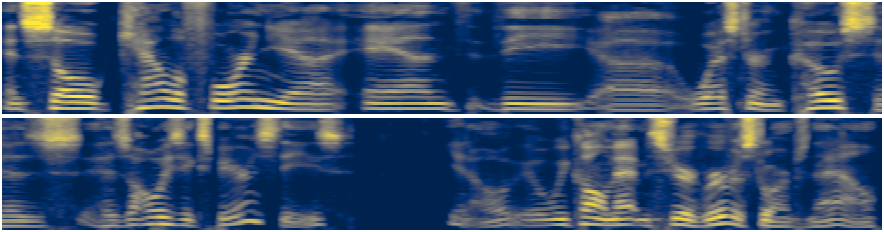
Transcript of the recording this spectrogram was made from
And so California and the uh, western coast has, has always experienced these. You know, we call them atmospheric river storms now,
